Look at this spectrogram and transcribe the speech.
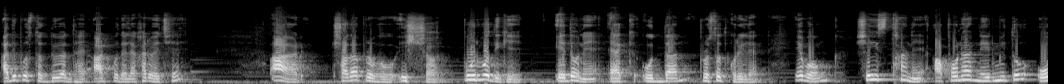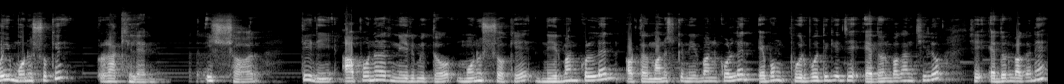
আদি পুস্তক দুই অধ্যায় আট পদে লেখা রয়েছে, আর সদাপ্রভু ঈশ্বর পূর্ব দিকে এদনে এক উদ্যান প্রস্তুত করিলেন এবং সেই স্থানে আপনার নির্মিত ওই মনুষ্যকে রাখিলেন। ঈশ্বর তিনি আপনার নির্মিত মনুষ্যকে নির্মাণ করলেন, অর্থাৎ মানুষকে নির্মাণ করলেন এবং পূর্ব দিকে যে এদন বাগান ছিল, সেই এদন বাগানে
